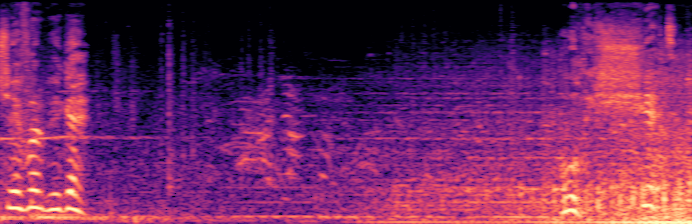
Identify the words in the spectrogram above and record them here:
Schaefer, we guy. Holy shit!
